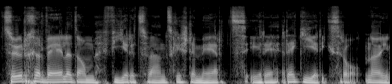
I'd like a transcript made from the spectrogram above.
Zürcher wählen am 24. März ihren Regierungsrat neu.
